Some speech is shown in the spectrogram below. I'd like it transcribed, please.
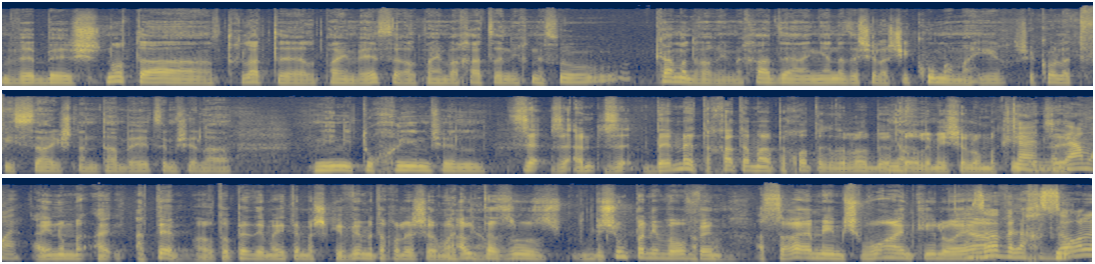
ובשנות ה... תחילת 2010, 2011 נכנסו כמה דברים. אחד זה העניין הזה של השיקום המהיר, שכל התפיסה השתנתה בעצם של המיניתוחים של... זה, זה, זה באמת אחת המהפכות הגדולות ביותר נכון. למי שלא מכיר כן, את זה. לגמרי. היינו, אתם, האורתופדים, הייתם משכיבים את החולה שלכם, אל. תזוז בשום פנים ואופן, עשרה ימים, שבועיים, כאילו היה... עזוב, ולחזור ל-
